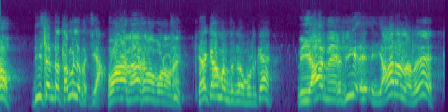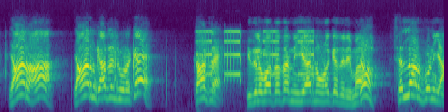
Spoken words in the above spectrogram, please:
யோ டீசெண்டா தமிழ்ல பச்சியா போடா நாசமா போனவனே கேட்காம இருந்திருக்கா உங்களுக்கு நீ யாருன்னு நீ? யாரா நானு? யாரா? யாருன்னு காட்டுறேன் உனக்கு. காட்டுறேன். இதுல பார்த்தா தான் நீ யாருன்னு உனக்கே தெரியுமா? செல்லார் போனியா?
